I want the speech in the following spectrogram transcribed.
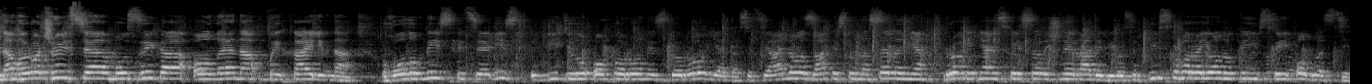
Нагороджується музика Олена Михайлівна, головний спеціаліст відділу охорони здоров'я та соціального захисту населення Рокетнянської селищної ради Білоцерківського району Київської області.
